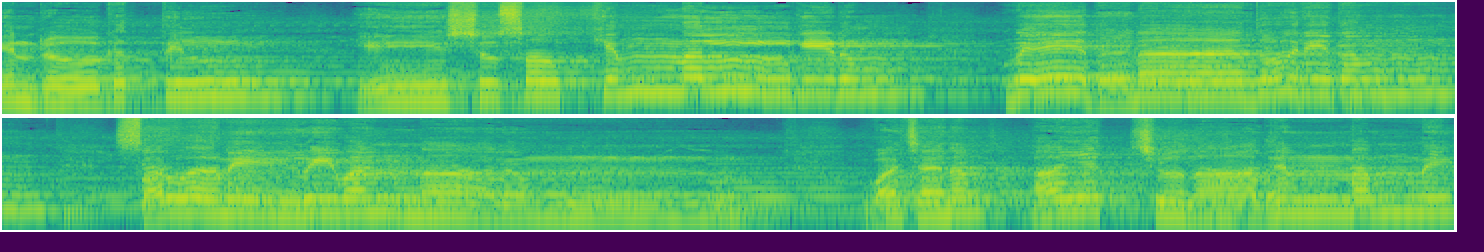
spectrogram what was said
എൻ രോഗത്തിൽ യേശു സൗഖ്യം നൽകിടും വേദന ദുരിതം സർവമേറി വന്നാലും വചനം അയച്ചു നാഥൻ നമ്മെ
